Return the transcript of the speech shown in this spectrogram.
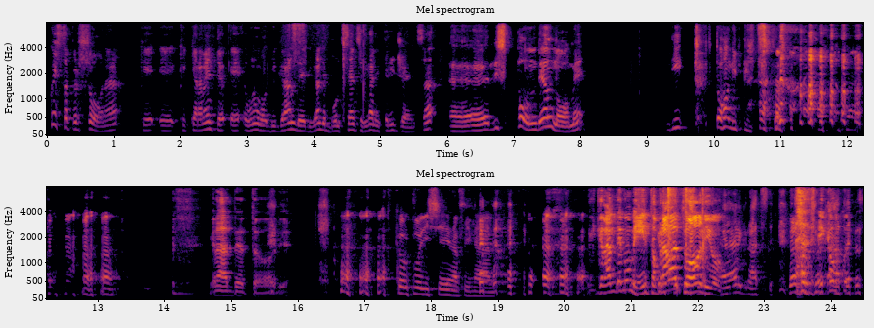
Questa persona, che, è, che chiaramente è un uomo di grande, di grande buonsenso e di grande intelligenza, eh, risponde al nome di Tony Pizza. Grande Antonio. Colpo di scena finale. Grande momento, bravo Antonio. Eh, grazie. e con, que-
